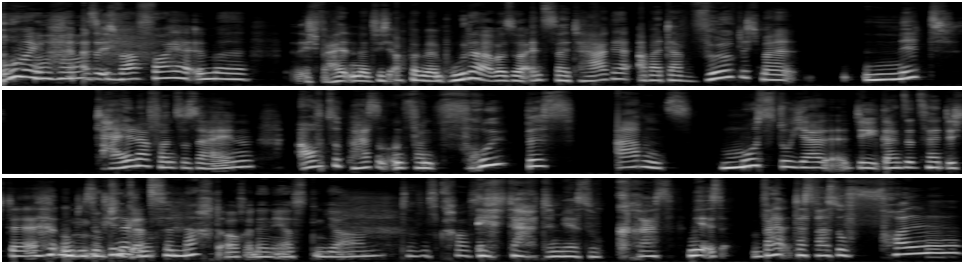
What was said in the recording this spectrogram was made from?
Oh mein Gott. Also ich war vorher immer, ich war halt natürlich auch bei meinem Bruder, aber so ein, zwei Tage, aber da wirklich mal mit Teil davon zu sein, aufzupassen und von früh bis abends musst du ja die ganze Zeit dich da um diese und Kinder die ganze Nacht auch in den ersten Jahren. Das ist krass. Ich dachte mir so krass, mir ist das war so voll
